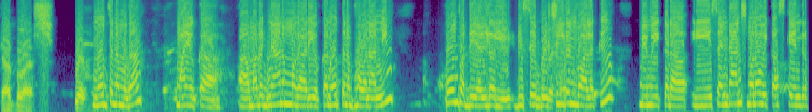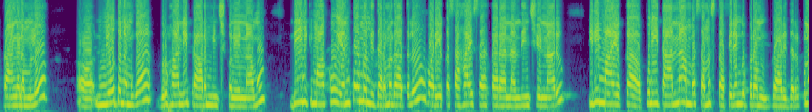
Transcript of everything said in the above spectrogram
God bless. నూతనముగా మా యొక్క ఆ, మద జ్ఞానమ్మ గారి యొక్క నూతన భవనాన్ని home for the elderly disabled children వాళ్ళకు మేము ఇక్కడ ఈ సెంట్ ఆన్స్ మనో వికాస్ కేంద్ర ప్రాంగణంలో ఆ, నూతనముగా గృహాన్ని ప్రారంభించుకుని ఉన్నాము. దీనికి మాకు ఎంతో మంది ధర్మదాతలు వారి యొక్క సహాయ సహకారాన్ని అందించి ఉన్నారు. ఇది మా యొక్క పునీత అన్నాంబ సంస్థ ఫిరంగపురం గారి తరపున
